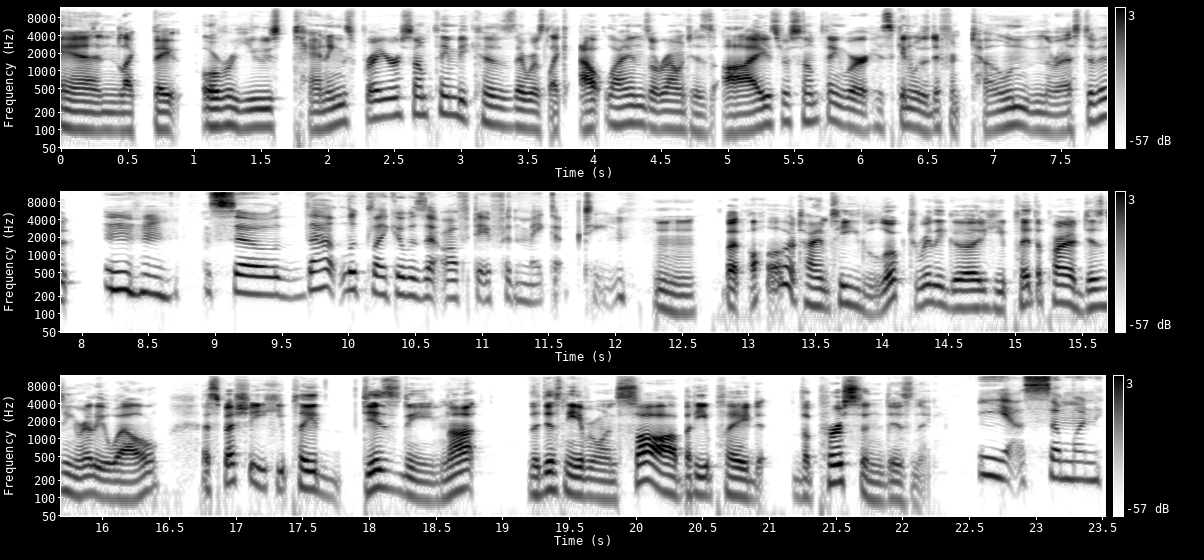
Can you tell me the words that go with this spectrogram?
And like they overused tanning spray or something because there was like outlines around his eyes or something where his skin was a different tone than the rest of it. Mm-hmm. So that looked like it was an off day for the makeup team. Mm-hmm. But all other times he looked really good. He played the part of Disney really well. Especially he played Disney, not the Disney everyone saw, but he played the person Disney. Yes, someone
